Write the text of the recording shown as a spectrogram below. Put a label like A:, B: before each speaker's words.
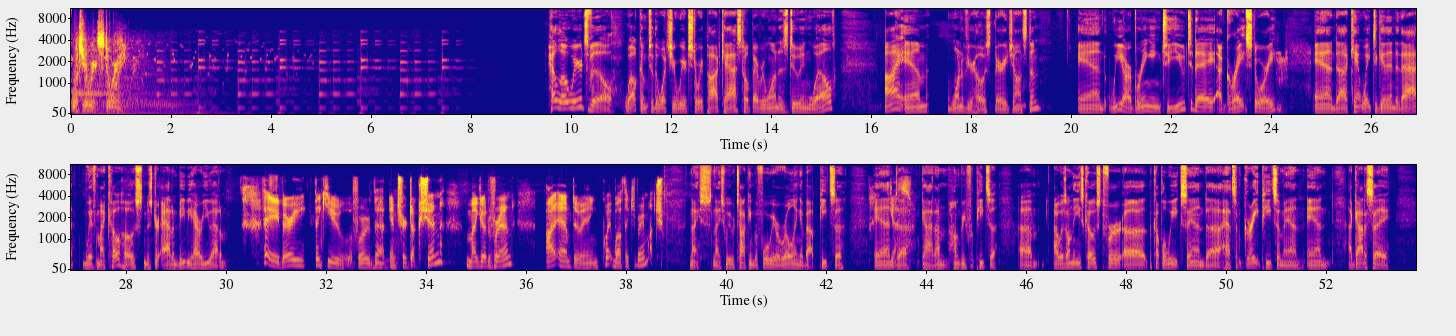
A: what's your weird story?
B: Hello, Weirdsville. Welcome to the What's Your Weird Story podcast. Hope everyone is doing well. I am one of your hosts, Barry Johnston, and we are bringing to you today a great story. And uh, can't wait to get into that with my co host, Mr. Adam Beebe. How are you, Adam?
A: Hey, Barry. Thank you for that introduction, my good friend. I am doing quite well. Thank you very much.
B: Nice, nice. We were talking before we were rolling about pizza, and
A: Yes.
B: uh, God, I'm hungry for pizza. Um, I was on the East Coast for uh, a couple of weeks and uh, had some great pizza, man. And I gotta say,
